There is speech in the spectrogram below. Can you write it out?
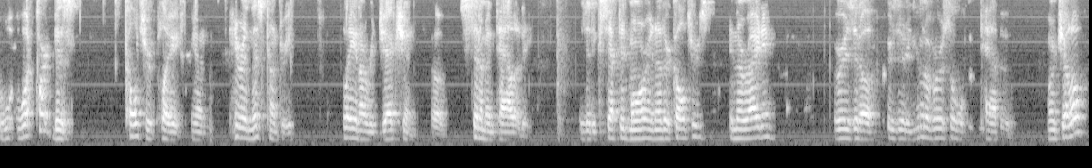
w- what part does culture play in here in this country play in our rejection of sentimentality? Is it accepted more in other cultures in their writing, or is it a is it a universal taboo? Marcello,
